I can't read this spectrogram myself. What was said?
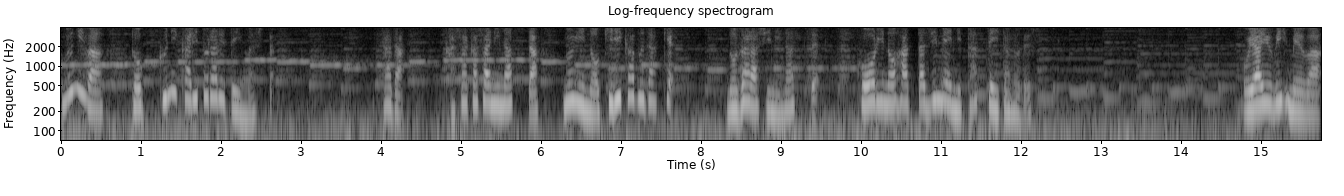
麦はとっくに刈り取られていました。ただカサカサになった麦の切り株だけ野ざらしになって氷の張った地面に立っていたのです。親指姫は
